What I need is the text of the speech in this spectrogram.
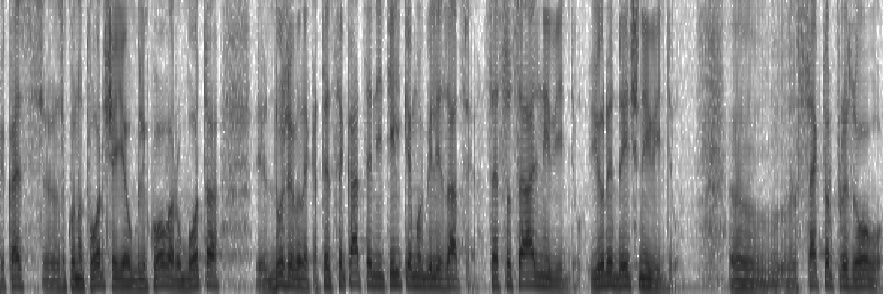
якась е, законотворча, є облікова робота е, дуже велика. ТЦК це не тільки мобілізація, це соціальний відділ, юридичний відділ, сектор призову,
